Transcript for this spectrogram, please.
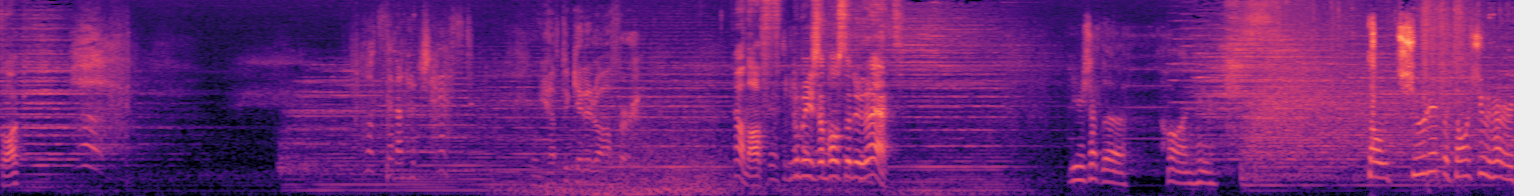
Fuck. What's that on her chest? We have to get it off her. How the f are we supposed to do that? You just have to hold on here. So shoot it, but don't shoot her.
